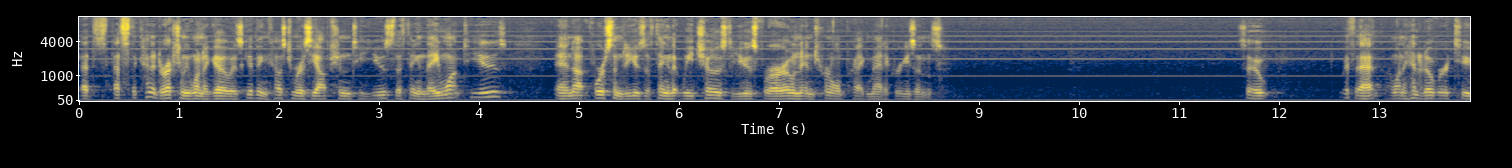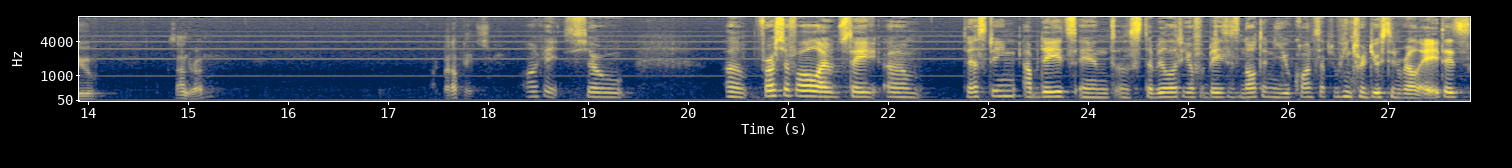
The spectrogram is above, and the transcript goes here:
that's, that's the kind of direction we want to go, is giving customers the option to use the thing they want to use and not force them to use a thing that we chose to use for our own internal pragmatic reasons. So with that, I want to hand it over to Sandra. Talk about updates. Okay, so uh, first of all, I would say um, testing updates and uh, stability of updates is not a new concept we introduced in RHEL 8. It's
